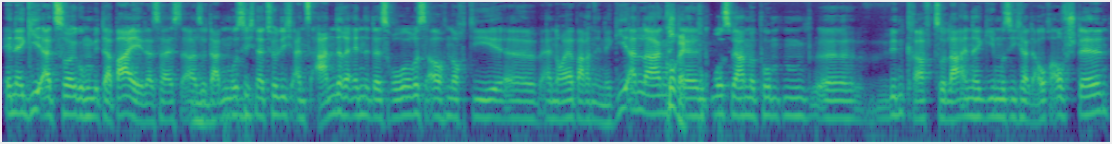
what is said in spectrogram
Energieerzeugung mit dabei. Das heißt also, dann muss ich natürlich ans andere Ende des Rohres auch noch die äh, erneuerbaren Energieanlagen Korrekt. stellen, Großwärmepumpen, äh, Windkraft, Solarenergie muss ich halt auch aufstellen.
